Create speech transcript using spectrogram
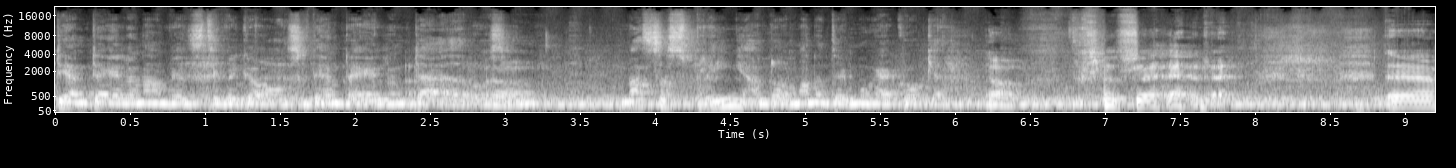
Den delen används till vegansk, den delen där och så massa springande om man inte är många kockar. Ja, så är det. Eh,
